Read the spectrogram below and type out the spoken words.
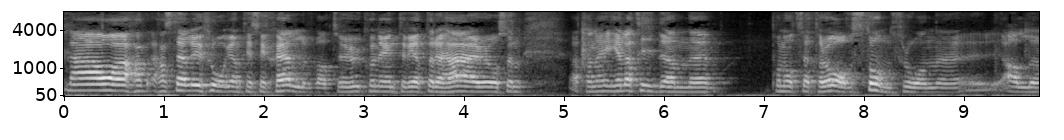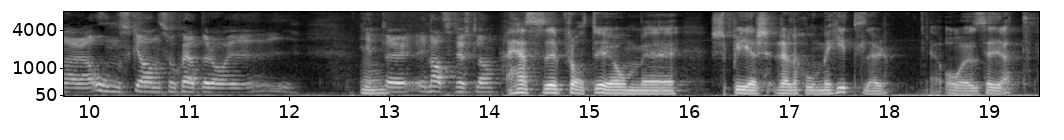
Nå, han, han ställer ju frågan till sig själv. Att hur kunde jag inte veta det här? Och sen att han hela tiden eh, på något sätt tar avstånd från eh, all den här ondskan som skedde då i, i Hitler, i Nazityskland. Hess eh, pratar ju om eh, Speers relation med Hitler och säger att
